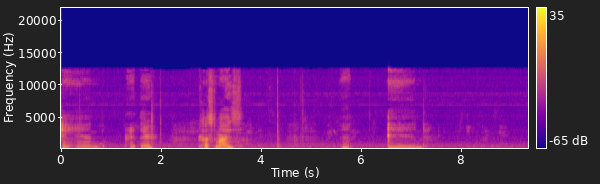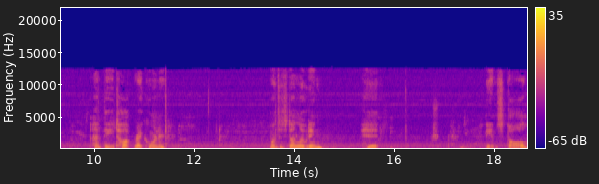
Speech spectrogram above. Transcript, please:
and right there. Customize and at the top right corner once it's done loading hit the install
